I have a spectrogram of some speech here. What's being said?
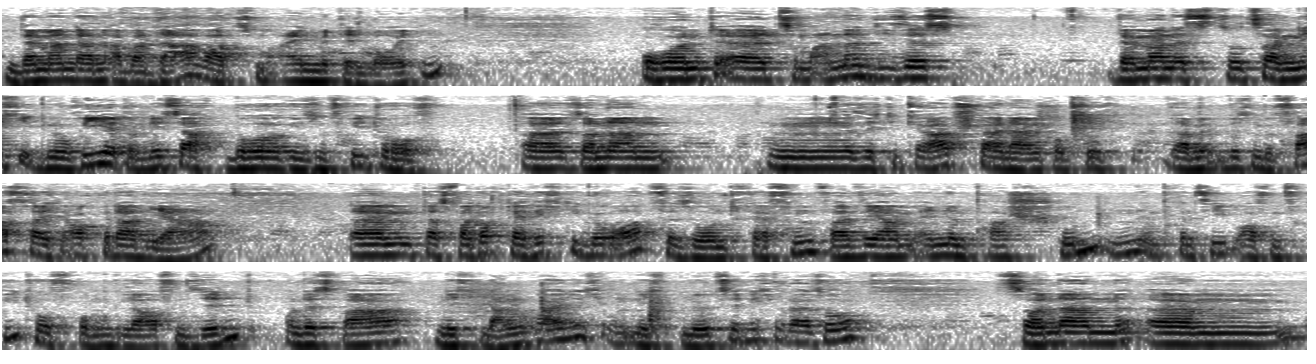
wenn man dann aber da war, zum einen mit den Leuten und äh, zum anderen dieses, wenn man es sozusagen nicht ignoriert und nicht sagt, boah, Riesenfriedhof, äh, sondern mh, sich die Grabsteine anguckt, sich damit ein bisschen befasst, habe ich auch gedacht, ja, ähm, das war doch der richtige Ort für so ein Treffen, weil wir am Ende ein paar Stunden im Prinzip auf dem Friedhof rumgelaufen sind und es war nicht langweilig und nicht blödsinnig oder so, sondern ähm,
